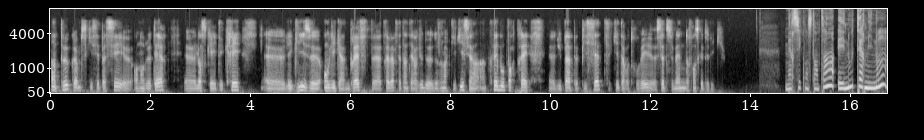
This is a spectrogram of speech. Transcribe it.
un peu comme ce qui s'est passé euh, en Angleterre lorsqu'a été créée l'église anglicane. Bref, à travers cette interview de, Jean-Marc Tiki, c'est un, très beau portrait du pape Pie VII qui est à retrouver cette semaine dans France catholique. Merci Constantin. Et nous terminons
